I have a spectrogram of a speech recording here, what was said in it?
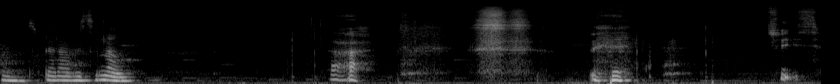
Não esperava isso não. Ah. Difícil.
